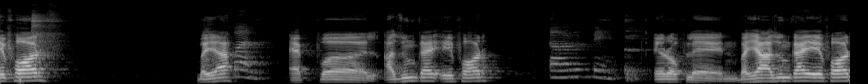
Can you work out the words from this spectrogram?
ए फॉर भैया ॲपल अजून काय ए फॉर एरोप्लेन भैया अजून काय ए फॉर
